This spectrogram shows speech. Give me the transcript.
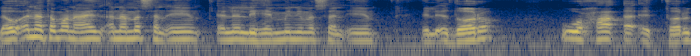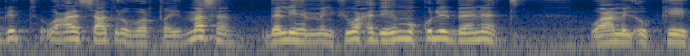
لو أنا طبعا عايز أنا مثلا إيه أنا اللي يهمني مثلا إيه الإدارة وحقق ال target وعلى الساعات ال overtime مثلا ده اللي يهمني. في واحد يهمه كل البيانات. وأعمل okay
